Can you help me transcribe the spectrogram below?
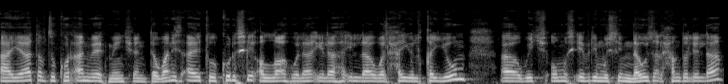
ayat of the Quran we have mentioned. The one is Ayatul Kursi, Allahu la ilaha illa wal hayyul qayyum, uh, which almost every Muslim knows, alhamdulillah.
